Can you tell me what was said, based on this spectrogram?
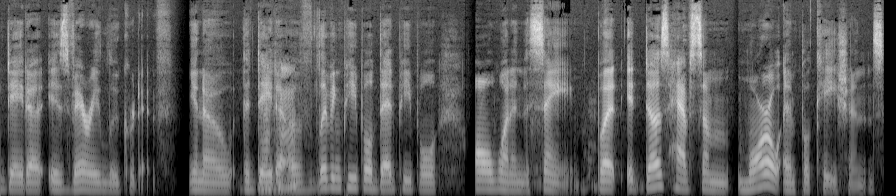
data is very lucrative. You know, the data mm-hmm. of living people, dead people, all one and the same. But it does have some moral implications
